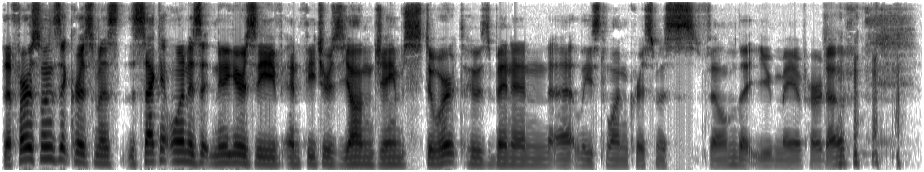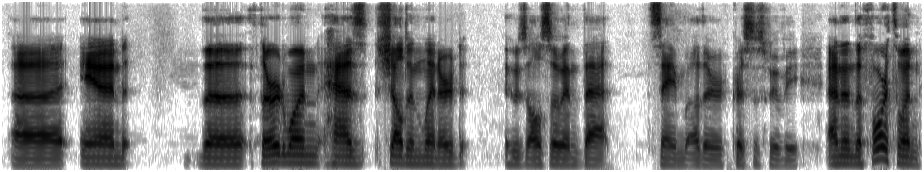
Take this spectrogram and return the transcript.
the first one's at Christmas. The second one is at New Year's Eve and features young James Stewart, who's been in at least one Christmas film that you may have heard of. uh, and the third one has Sheldon Leonard, who's also in that same other Christmas movie. And then the fourth one,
